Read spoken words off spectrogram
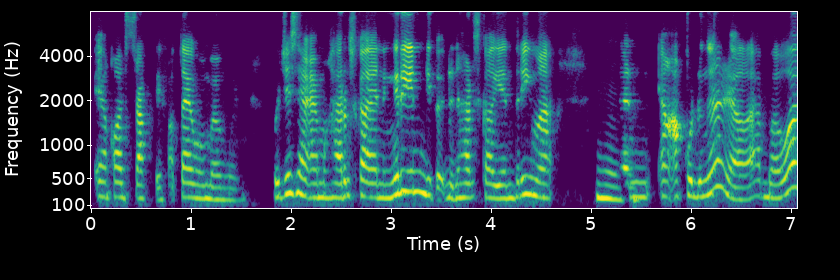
yang konstruktif atau yang membangun. Which is yang emang harus kalian dengerin gitu dan harus kalian terima. Hmm. dan yang aku dengar adalah bahwa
